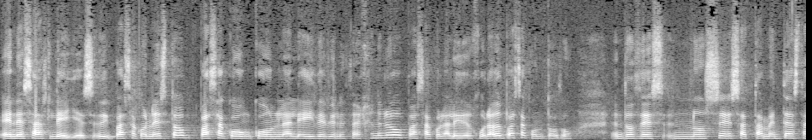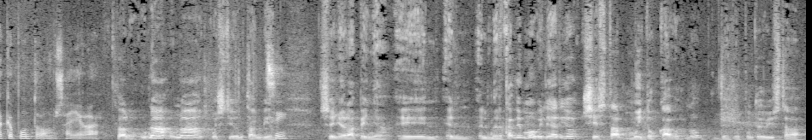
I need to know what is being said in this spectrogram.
en esas leyes. Y pasa con esto, pasa con, con, la ley de violencia de género, pasa con la ley del jurado, pasa con todo. Entonces, no sé exactamente hasta qué punto vamos a llegar. Claro, una, una cuestión también. Sí señora Peña, el, el, mercado inmobiliario sí está muy tocado, ¿no? Desde el punto de vista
